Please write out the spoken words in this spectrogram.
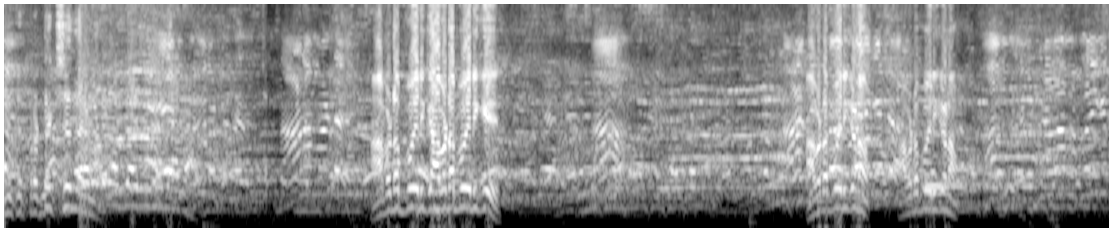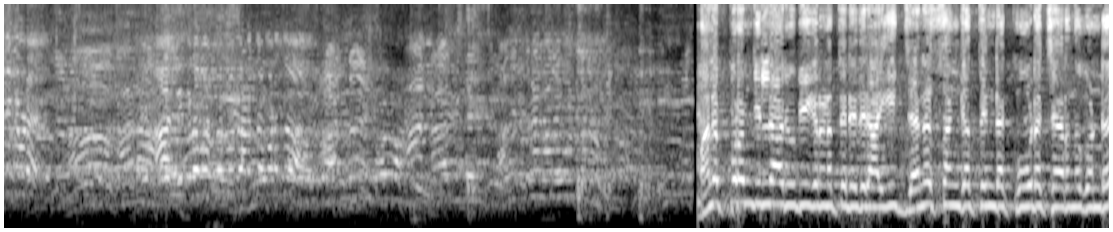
എനിക്ക് പ്രൊട്ടക്ഷൻ തരണം അവിടെ പോയിരിക്ക അവിടെ പോയിരിക്ക. അവിടെ പോയിരിക്കണം അവിടെ പോയിരിക്കണം. മലപ്പുറം ജില്ലാ രൂപീകരണത്തിനെതിരായി ജനസംഘത്തിന്റെ കൂടെ ചേർന്നുകൊണ്ട്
